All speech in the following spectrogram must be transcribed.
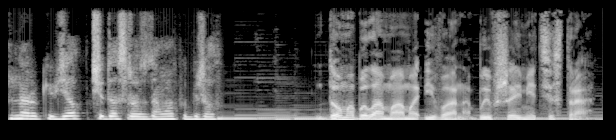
на руки взял, сюда сразу домой побежал. Дома была мама Ивана, бывшая медсестра –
